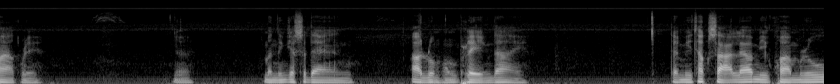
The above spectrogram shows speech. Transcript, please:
มากเลยนะมันถึงจะแสดงอารมณ์ของเพลงได้ แต่มีทักษะแล้วมีความรู้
